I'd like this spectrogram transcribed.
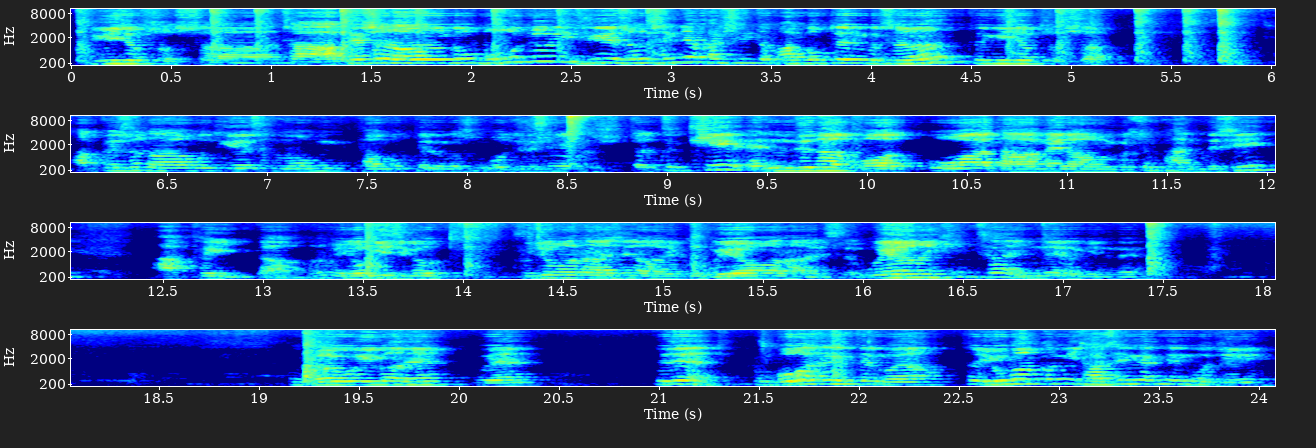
등위 접수사. 자, 앞에서 나오는 거 모조리 뒤에서 생략할 수 있다. 반복되는 것은 등위 접수사. 앞에서 나오고 뒤에서 뭐 반복되는 것은 모조리 생략할 수 있다. 특히 and나 but, 오와 다음에 나오는 것은 반드시 앞에 있다. 그러면 여기 지금 부정어나 하시 나와 있고 외어가 나와 있어요. 외어는 힌트가 있네 여기 있네. 결국 이거네. 왜? 그럼 뭐가 생략된 거야? 자, 요만큼이 다 생략된 거지.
